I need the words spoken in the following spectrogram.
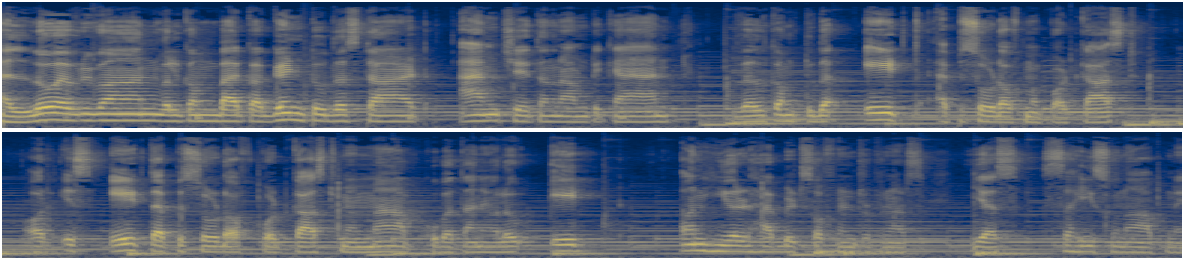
Hello everyone, welcome back again to the start. I'm Chetan Ramtik and welcome to the eighth episode of my podcast और इस एट्थ एपिसोड ऑफ़ पॉडकास्ट में मैं आपको बताने वाला हूँ eight unheard habits of entrepreneurs yes सही सुना आपने।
